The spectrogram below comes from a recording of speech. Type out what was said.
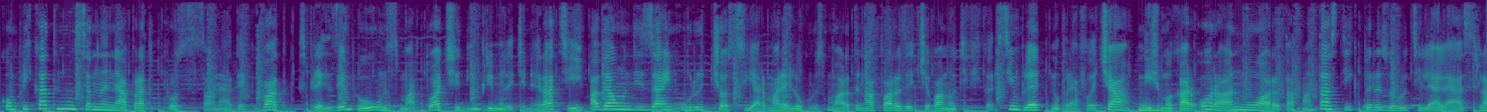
Complicat nu înseamnă neapărat prost sau neadecvat. Spre exemplu, un smartwatch din primele generații avea un design urâcios, iar mare lucru smart în afară de ceva notificări simple nu prea făcea. Nici măcar ora nu arăta fantastic pe rezoluțiile alea slabe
